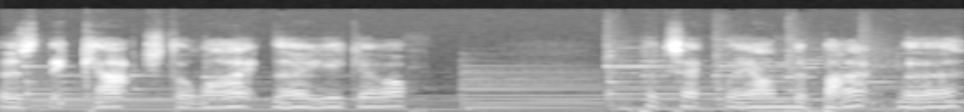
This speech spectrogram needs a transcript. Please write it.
as they catch the light. There you go. Particularly on the back there.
